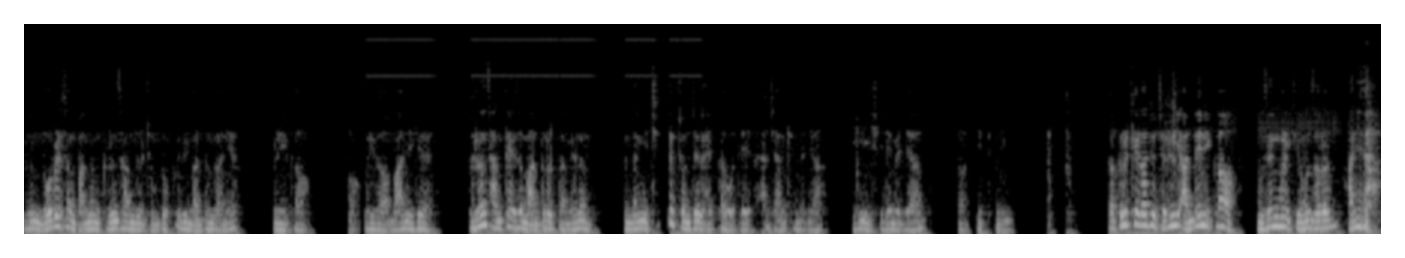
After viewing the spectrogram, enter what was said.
이건 노벨상 받는 그런 사람들 정도 급이 만든 거 아니에요? 그러니까 어, 우리가 만약에 그런 상태에서 만들었다면은 상당히 지적 존재가 했다고 대- 하지 않겠느냐. 이게 이 실험에 대한 어, 비판입니다. 자, 그렇게 해가지고 저런 게 안 되니까 무생물 기원설은 아니다.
